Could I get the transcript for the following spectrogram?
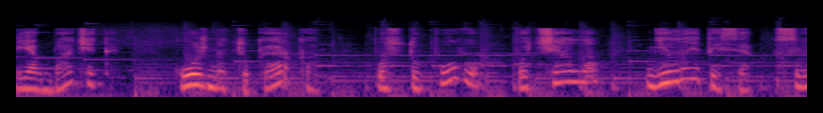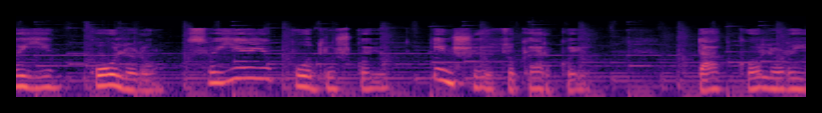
Як бачите, кожна цукерка поступово почала ділитися своїм кольором, своєю подружкою, іншою цукеркою. Так кольори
